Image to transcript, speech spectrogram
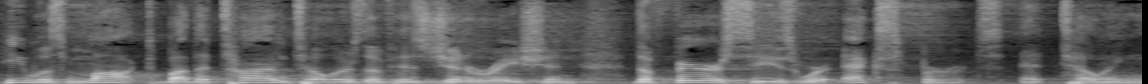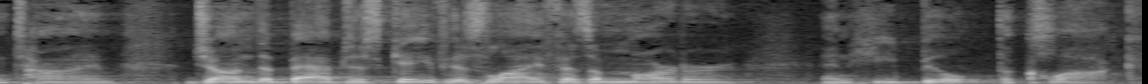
he was mocked by the time tellers of his generation. The Pharisees were experts at telling time. John the Baptist gave his life as a martyr, and he built the clock.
